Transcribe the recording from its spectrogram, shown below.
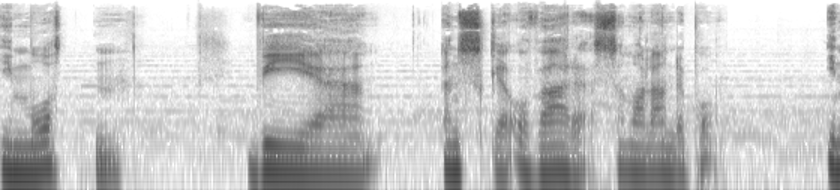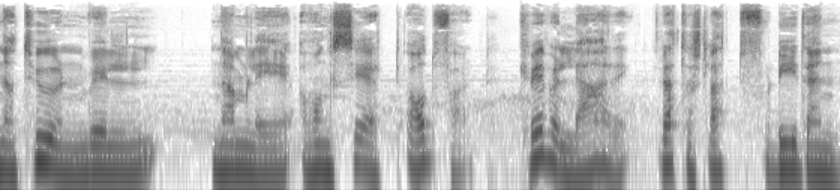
i måten vi uh, ønsker å være som alle andre på. I naturen vil nemlig avansert atferd kreve læring, rett og slett fordi den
